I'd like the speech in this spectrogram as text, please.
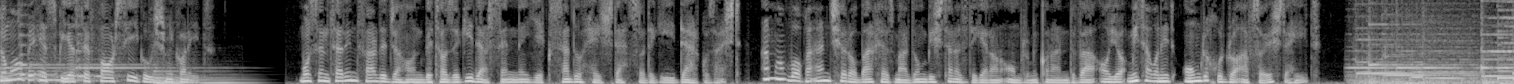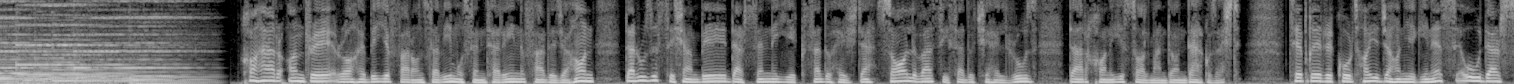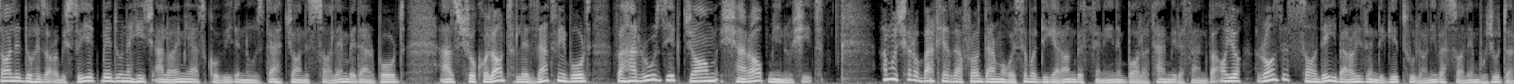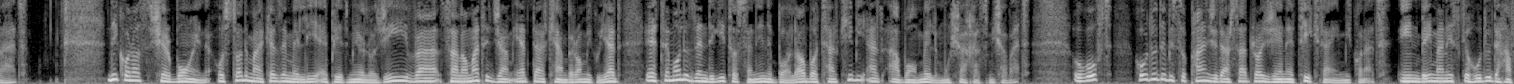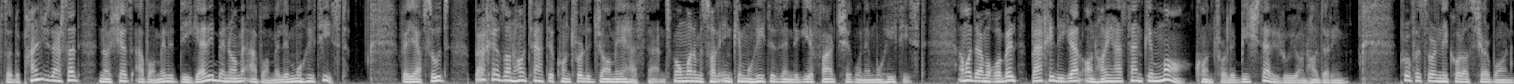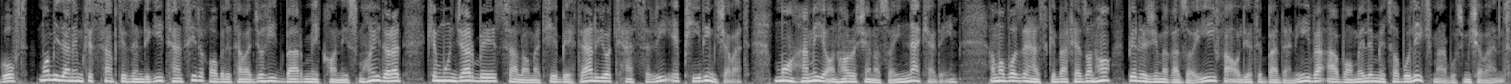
شما به اسپیس فارسی گوش می کنید. مسنترین فرد جهان به تازگی در سن 118 سالگی درگذشت. اما واقعا چرا برخی از مردم بیشتر از دیگران عمر می کنند و آیا می توانید عمر خود را افزایش دهید؟ خواهر آندره راهبه فرانسوی مسنترین فرد جهان در روز سهشنبه در سن 118 سال و 340 روز در خانه سالمندان درگذشت. طبق رکوردهای جهانی گینس او در سال 2021 بدون هیچ علائمی از کووید 19 جان سالم به در برد از شکلات لذت می برد و هر روز یک جام شراب می نوشید اما چرا برخی از افراد در مقایسه با دیگران به سنین بالاتر می رسند و آیا راز ساده برای زندگی طولانی و سالم وجود دارد؟ نیکولاس شربوین استاد مرکز ملی اپیدمیولوژی و سلامت جمعیت در کمبرا می‌گوید احتمال زندگی تا سنین بالا با ترکیبی از عوامل مشخص می شود. او گفت حدود 25 درصد را ژنتیک تعیین می کند. این به این معنی است که حدود 75 درصد ناشی از عوامل دیگری به نام عوامل محیطی است. و افزود برخی از آنها تحت کنترل جامعه هستند به عنوان مثال اینکه محیط زندگی فرد چگونه محیطی است. اما در مقابل برخی دیگر آنهایی هستند که ما کنترل بیشتری روی آنها داریم. پروفسور نیکولاس شربان گفت ما می‌دانیم که سبک زندگی تاثیر قابل توجهی بر مکانیسم هایی دارد که منجر به سلامتی بهتر یا تسریع پیری می شود ما همه آنها را شناسایی نکرده ایم. اما واضح است که برخی از آنها به رژیم غذایی فعالیت بدنی و عوامل متابولیک مربوط می شوند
